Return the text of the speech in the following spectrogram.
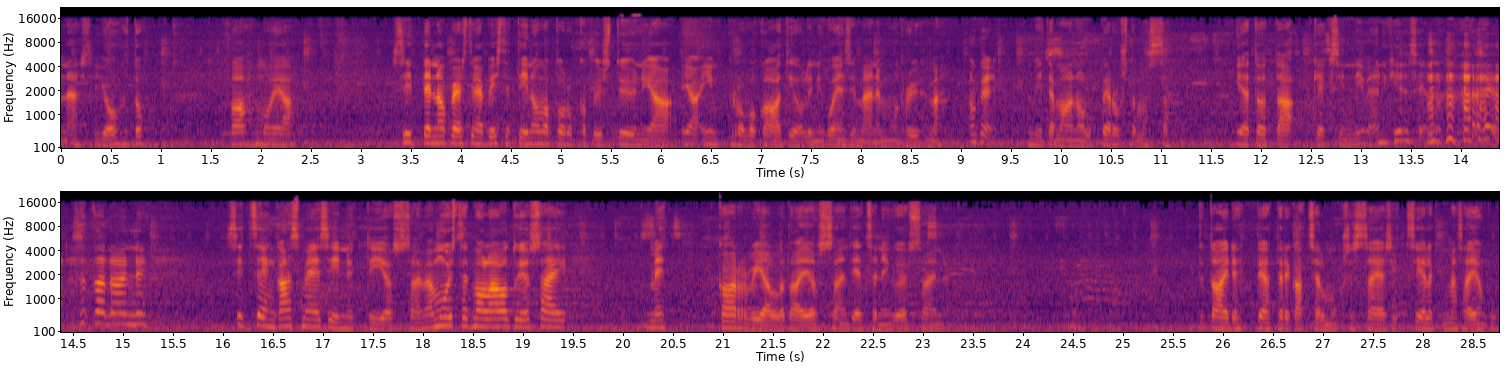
NS-johto hahmo ja sitten nopeasti me pistettiin oma porukka pystyyn ja, ja improvokaatio oli niin kuin ensimmäinen mun ryhmä, okay. mitä mä oon ollut perustamassa. Ja tota, keksin nimenkin siellä. tota noin, niin sitten sen kanssa me esiinnyttiin jossain. Mä muistan, että me ollaan oltu jossain me Karvialla tai jossain, tiedätkö, niin kuin jossain taideteatterikatselmuksessa ja sitten siellä mä sain jonkun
